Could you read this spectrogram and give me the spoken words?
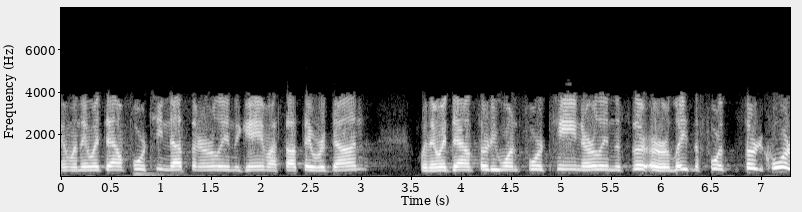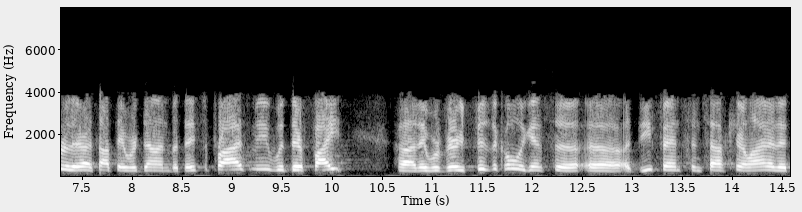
and when they went down 14 nothing early in the game, I thought they were done. When they went down 31-14 early in the third or late in the fourth, third quarter, there I thought they were done, but they surprised me with their fight. Uh, they were very physical against a, a, defense in South Carolina that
